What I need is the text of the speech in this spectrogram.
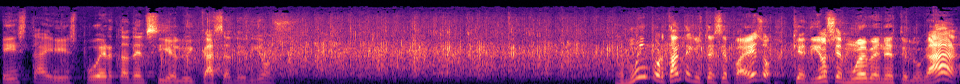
Esta es puerta del cielo y casa de Dios. Es muy importante que usted sepa eso, que Dios se mueve en este lugar.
